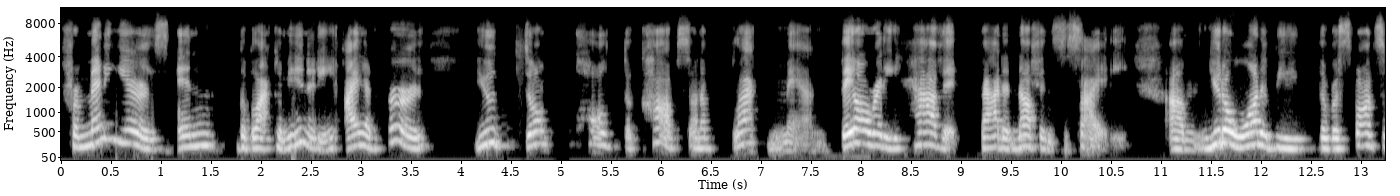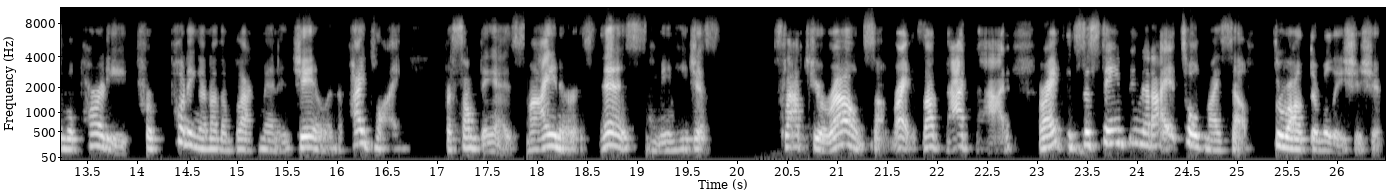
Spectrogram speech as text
for many years in the black community i had heard you don't called the cops on a black man. They already have it bad enough in society. Um, you don't want to be the responsible party for putting another black man in jail in the pipeline for something as minor as this. I mean, he just slapped you around some, right? It's not that bad, right? It's the same thing that I had told myself throughout the relationship.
